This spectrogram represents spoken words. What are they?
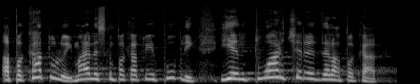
a păcatului, mai ales când păcatul e public. E întoarcere de la păcat.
